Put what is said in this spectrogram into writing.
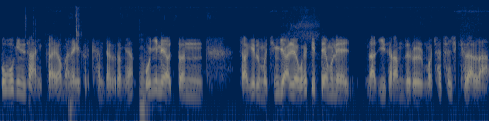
보복 인사 아닐까요? 만약에 그렇게 한다 그러면 음. 본인의 어떤 자기를 뭐 징계하려고 했기 때문에 나 이 사람들을 뭐 좌천시켜달라.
